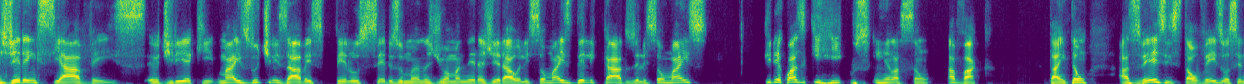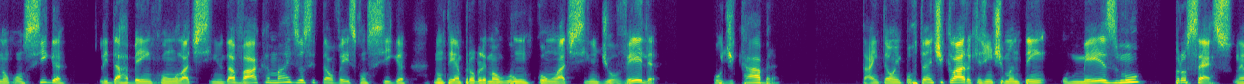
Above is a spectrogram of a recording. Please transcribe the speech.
gerenciáveis, eu diria que mais utilizáveis pelos seres humanos de uma maneira geral. Eles são mais delicados, eles são mais diria quase que ricos em relação à vaca. Tá? Então, às vezes, talvez você não consiga lidar bem com o laticínio da vaca, mas você talvez consiga, não tenha problema algum com o laticínio de ovelha ou de cabra. Tá? Então é importante, claro, que a gente mantém o mesmo processo, né?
